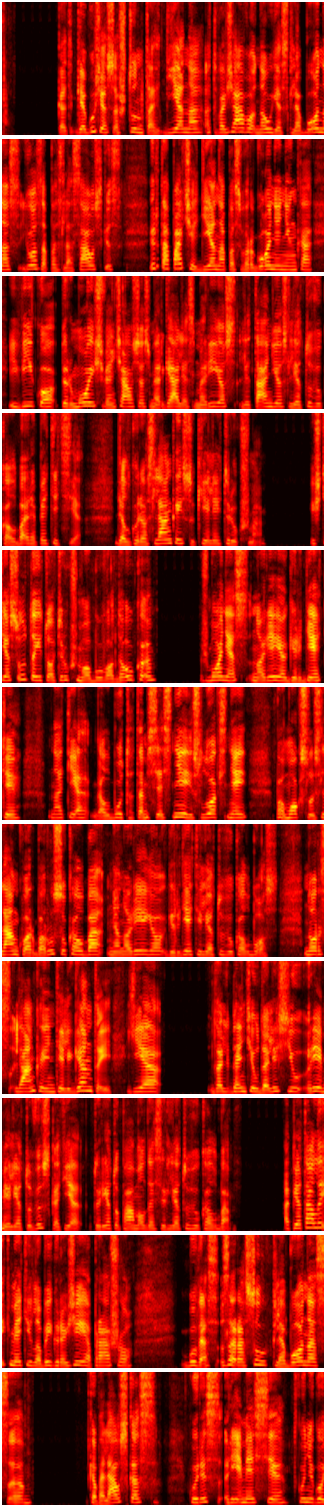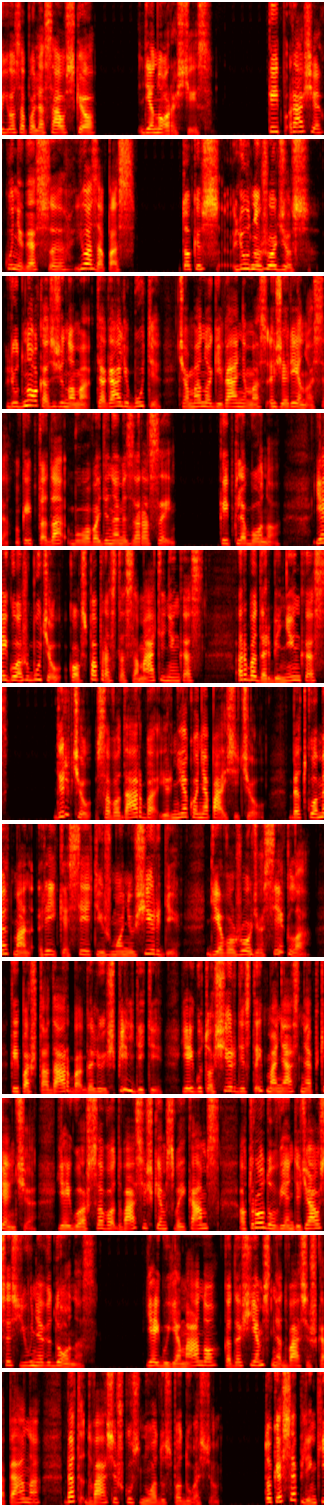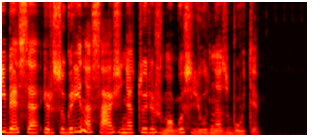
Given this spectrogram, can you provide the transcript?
Kad gegužės 8 dieną atvažiavo naujas klebonas Juozapas Lesauskis ir tą pačią dieną pas vargonininką įvyko pirmoji švenčiausios mergelės Marijos litanijos lietuvių kalba repeticija, dėl kurios Lenkai sukėlė triukšmą. Iš tiesų tai to triukšmo buvo daug, žmonės norėjo girdėti, na, tie galbūt tamsesniai sluoksniai pamokslus lenkų arba rusų kalba, nenorėjo girdėti lietuvių kalbos. Nors lenkai inteligentai, jie dal, bent jau dalis jų rėmė lietuvius, kad jie turėtų pamaldas ir lietuvių kalba. Apie tą laikmetį labai gražiai aprašo buvęs Zarasų klebonas Kavaliauskas, kuris rėmėsi kunigo Juozapo Lesauskio dienoraščiais. Kaip rašė kunigas e, Juozapas, tokius liūdnus žodžius. Liūdnokas, žinoma, te gali būti čia mano gyvenimas ežerėnuose, nu, kaip tada buvo vadinami zarasai, kaip klebono. Jeigu aš būčiau koks paprastas amatininkas arba darbininkas, Dirbčiau savo darbą ir nieko nepaisyčiau, bet kuomet man reikia sėti į žmonių širdį Dievo žodžio sėklą, kaip aš tą darbą galiu išpildyti, jeigu to širdis taip manęs neapkenčia, jeigu aš savo dvasiškiams vaikams atrodau vien didžiausias jų nevidonas. Jeigu jie mano, kad aš jiems nedvasišką peną, bet dvasiškus nuodus paduosiu. Tokiose aplinkybėse ir su grina sąžinė turi žmogus liūdnas būti.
